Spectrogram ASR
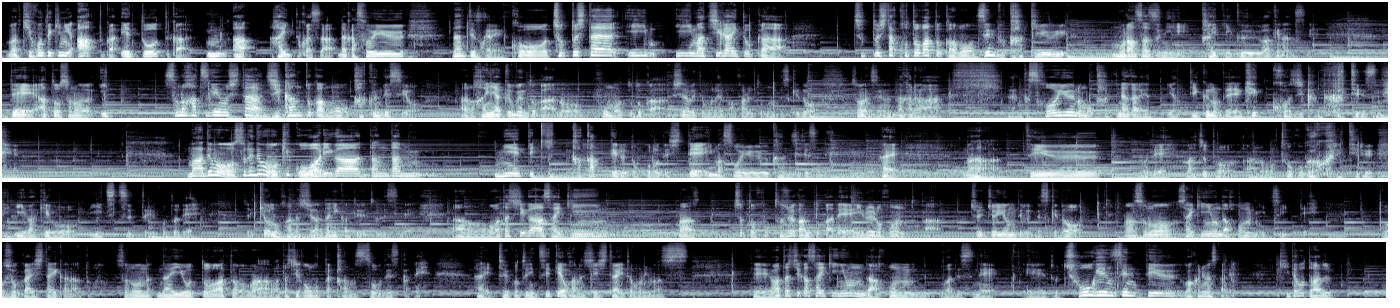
まあ、基本的に「あ」とか「えっと」とか「うんあはい」とかさなんかそういうなんていうんですかねこうちょっとした言い間違いとかちょっとした言葉とかも全部書き漏らさずに書いていくわけなんですね。であとそのいその発言をした時間とかも書くんですよ。あの翻訳文とかあのフォーマットとか調べてもらえば分かると思うんですけどそうなんですよだからなんかそういうのも書きながらやっていくので結構時間かかってですね まあでもそれでも結構終わりがだんだん見えてきかかってるところでして今そういう感じですねはいまあっていうのでまあちょっとあの投稿が遅れてる 言い訳を言いつつということでじゃ今日のお話は何かというとですねあの私が最近まあちょっと図書館とかでいろいろ本とかちょいちょい読んでるんですけど、まあ、その最近読んだ本についてご紹介したいかなと。その内容と、あと、まあ、私が思った感想ですかね。はい。ということについてお話ししたいと思います。えー私が最近読んだ本はですね、えっ、と、超限戦っていう、わかりますかね？聞いたことある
